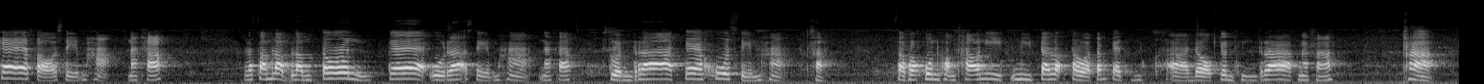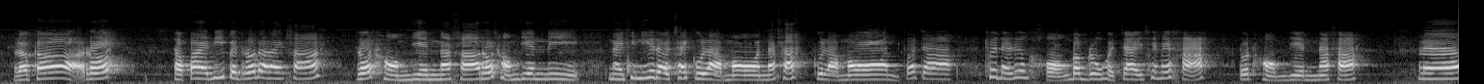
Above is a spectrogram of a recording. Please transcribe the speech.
แก้สอเสมหะนะคะ และสำหรับลำต้นแก้อุระเสมหะนะคะ ส่วนรากแก้คูดเสมหะค่ะสรรพคุณของเขานี่มีตลอดตลอดตั้งแต่ดอกจนถึงรากนะคะค่ะ แล้วก็รสต่อไปนี่เป็นรสอะไรคะรสหอมเย็นนะคะรสหอมเย็นนี่ ในที่นี้เราใช้กุหลาบมอนนะคะ กุหลาบมอนก็จะช่วยในเรื่องของบำรุงหัวใจใช่ไหมคะรสหอมเย็นนะคะ แล้ว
